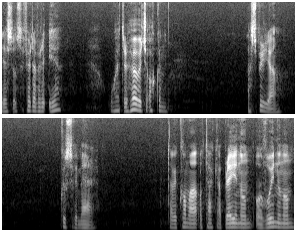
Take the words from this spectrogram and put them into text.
Jesus, for det er det jeg, og etter høver ikke åkken å spyrja hvordan vi mer. Da vi kommer og takker breien og vinen noen,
